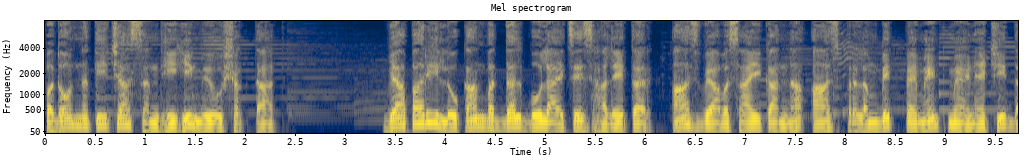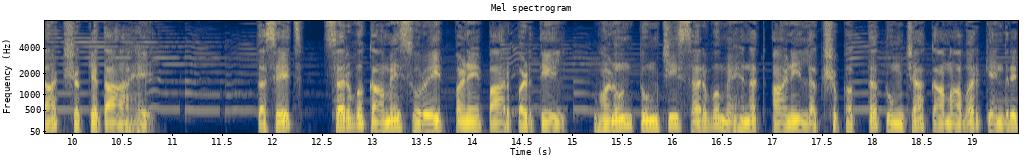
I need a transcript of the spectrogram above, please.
पदोन्नतीच्या संधीही मिळू शकतात. व्यापारी लोकांबद्दल बोलायचे झाले तर आज व्यावसायिकांना आज प्रलंबित पेमेंट मिळण्याची दाट शक्यता आहे. तसेच सर्व कामे सुरळीतपणे पार पडतील. म्हणून तुमची सर्व मेहनत आणि लक्ष फक्त तुमच्या कामावर केंद्रित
